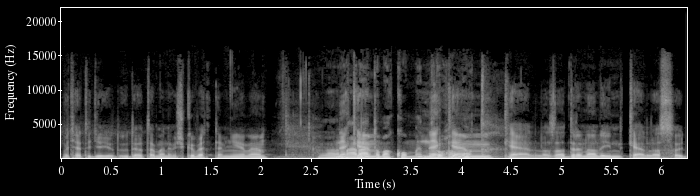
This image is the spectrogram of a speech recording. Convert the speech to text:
Vagy hát így utána már nem is követtem nyilván. Na, Már látom a komment nekem kell az adrenalin, kell az, hogy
